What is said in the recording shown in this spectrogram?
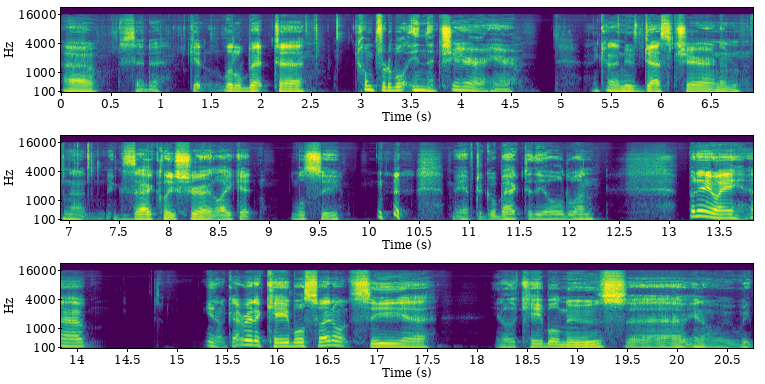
Uh, just had to get a little bit uh, comfortable in the chair here. I got a new desk chair and I'm not exactly sure I like it. We'll see. May have to go back to the old one. But anyway, uh, you know, got rid of cable, so I don't see, uh, you know, the cable news. Uh, you know, we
